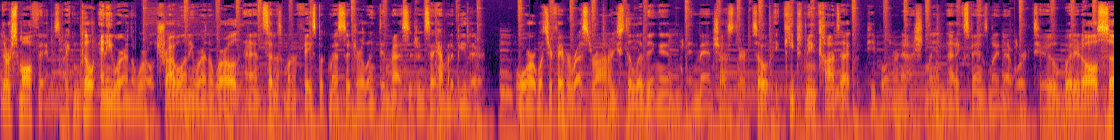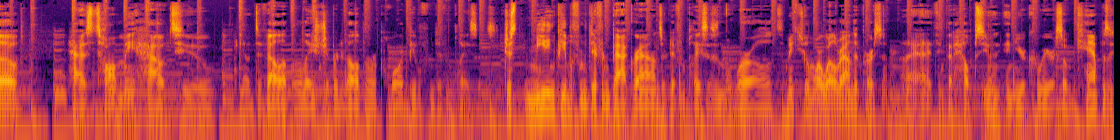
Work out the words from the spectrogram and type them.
there are small things. I can go anywhere in the world, travel anywhere in the world, and send someone a Facebook message or a LinkedIn message and say, I'm going to be there. Or what's your favorite restaurant? Are you still living in, in Manchester? So it keeps me in contact with people internationally, and that expands my network too. But it also has taught me how to you know develop a relationship or develop a rapport with people from different places just meeting people from different backgrounds or different places in the world makes you a more well-rounded person and i, I think that helps you in, in your career so camp is a,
